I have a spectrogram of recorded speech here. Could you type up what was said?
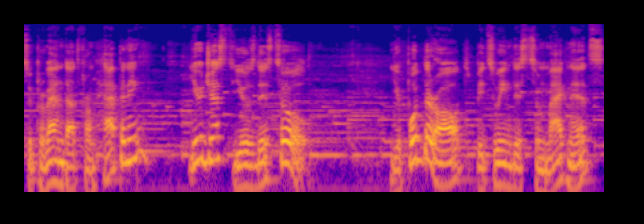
To prevent that from happening, you just use this tool. You put the rod between these two magnets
